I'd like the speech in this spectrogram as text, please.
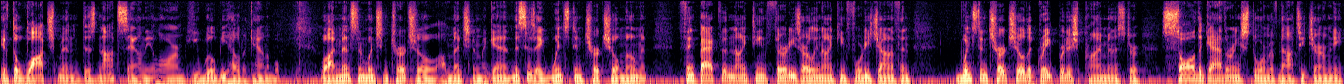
if the watchman does not sound the alarm, he will be held accountable. Well, I mentioned Winston Churchill. I'll mention him again. This is a Winston Churchill moment. Think back to the 1930s, early 1940s, Jonathan. Winston Churchill, the great British Prime Minister, saw the gathering storm of Nazi Germany.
